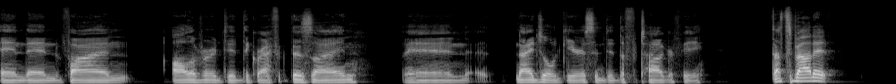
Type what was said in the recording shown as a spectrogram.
And then Vaughan Oliver did the graphic design. And Nigel Grierson did the photography. That's about it.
